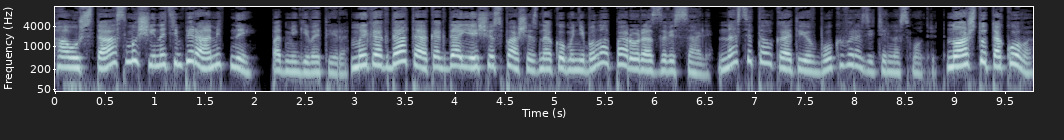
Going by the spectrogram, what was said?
А уж Стас мужчина темпераментный подмигивает Ира. Мы когда-то, когда я еще с Пашей знакома не была, пару раз зависали. Настя толкает ее в бок и выразительно смотрит. Ну а что такого?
